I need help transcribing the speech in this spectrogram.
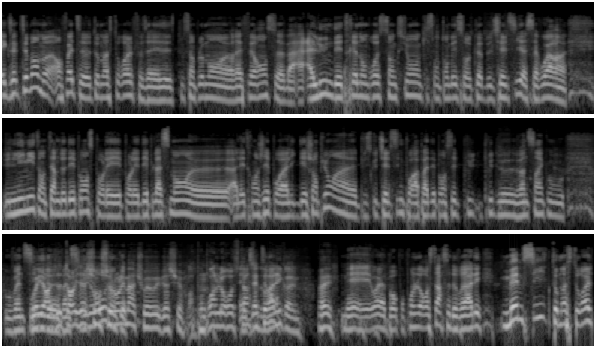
Exactement. En fait, euh, Thomas Tuchel faisait tout simplement euh, référence euh, bah, à l'une des très nombreuses sanctions qui sont tombées sur le club de Chelsea, à savoir une limite en termes de dépenses pour les, pour les déplacements à l'étranger pour la Ligue des Champions, hein, puisque Chelsea ne pourra pas dépenser plus, plus de 25 ou, ou 26 Oui, il y aura des autorisations selon les matchs, oui, oui, bien sûr. pour prendre l'Eurostar, ça devrait aller quand même. Oui. Mais voilà, pour, pour prendre l'Eurostar, ça devrait aller. Même si Thomas Tuchel,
